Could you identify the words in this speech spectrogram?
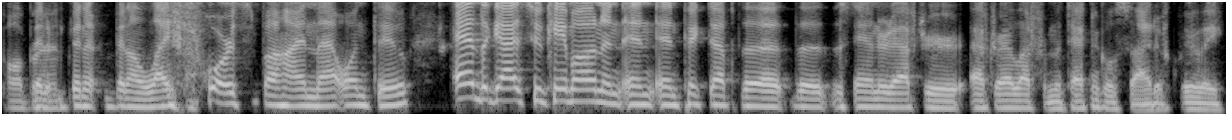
Paul been, been, a, been a life force behind that one too. And the guys who came on and, and, and picked up the, the, the standard after, after I left from the technical side of clearly,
